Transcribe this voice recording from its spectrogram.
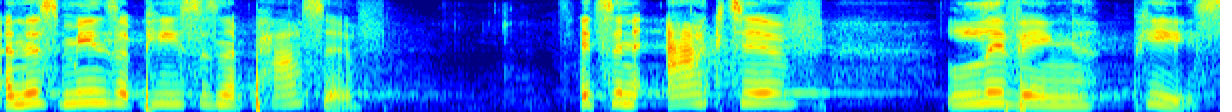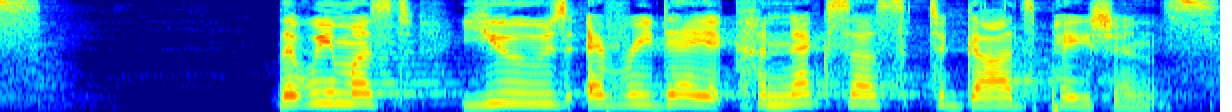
And this means that peace isn't passive, it's an active, living peace that we must use every day. It connects us to God's patience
